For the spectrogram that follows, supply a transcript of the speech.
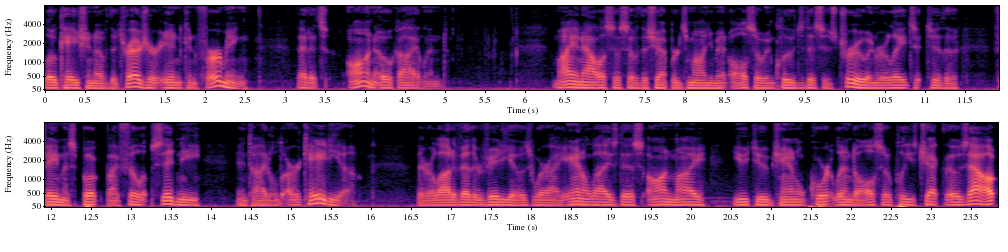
location of the treasure in confirming that it's on Oak Island. My analysis of the Shepherd's Monument also includes this is true and relates it to the famous book by Philip Sidney entitled Arcadia. There are a lot of other videos where I analyze this on my YouTube channel, Cort also. please check those out.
